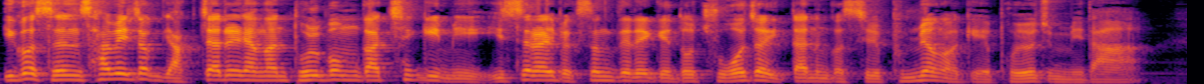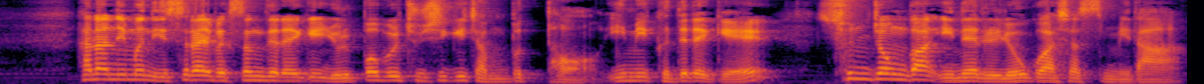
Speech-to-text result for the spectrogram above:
이것은 사회적 약자를 향한 돌봄과 책임이 이스라엘 백성들에게도 주어져 있다는 것을 분명하게 보여줍니다. 하나님은 이스라엘 백성들에게 율법을 주시기 전부터 이미 그들에게 순종과 인애를 요구하셨습니다.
